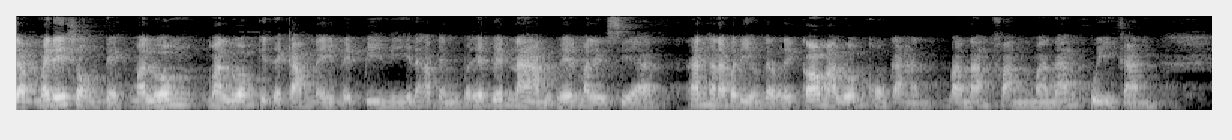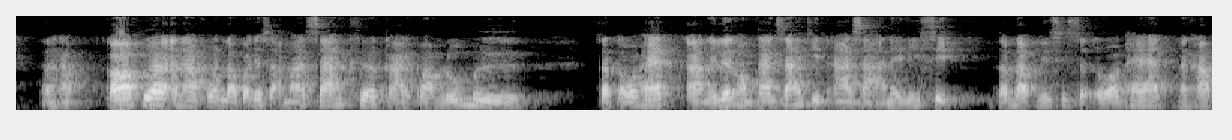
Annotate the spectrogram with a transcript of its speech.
จะไม่ได้ส่งเด็กมาร่วมมาร่วมกิจกรรมในในปีนี้นะครับ อย่างประเทศเวียดนามหรือประเทศมาเลเซีย ท่านคณะบดีของแต่ละประเทศก็มาร่วมโครงการมานั่งฟังมานั่งคุยกันนะครับ ก็เพื่ออนาคตเราก็จะสามารถสร้างเครือข่ายความร่วมมือ สัตวแพทย์ในเรื่องของการสร้างจิตอาสาในนิสิตสำหรับนิสิตสัตวแพทย์นะครับ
